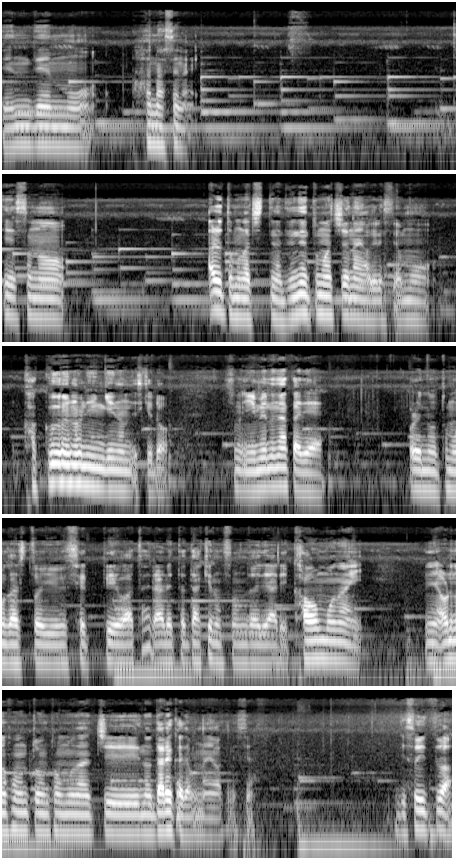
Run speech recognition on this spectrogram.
全然もう話せない。でそのある友達っていうのは全然友達じゃないわけですよ。もう架空の人間なんですけど。その夢の中で俺の友達という設定を与えられただけの存在であり顔もないね、俺の本当の友達の誰かでもないわけですよ。でそいつは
